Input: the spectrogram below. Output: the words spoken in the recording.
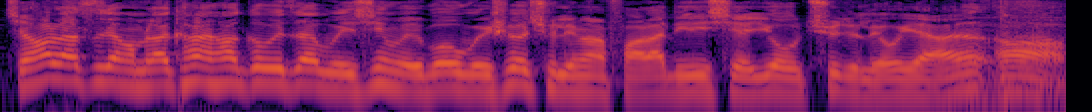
接下来时间我们来看一下各位在微信、微博、微社区里面发来的一些有趣的留言啊。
